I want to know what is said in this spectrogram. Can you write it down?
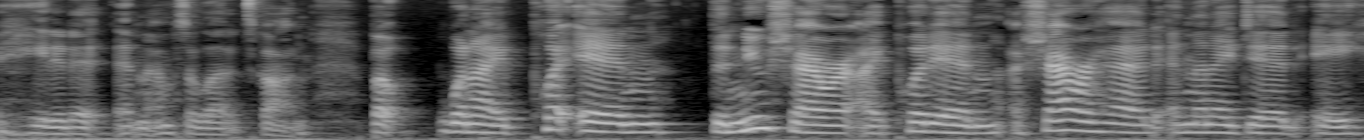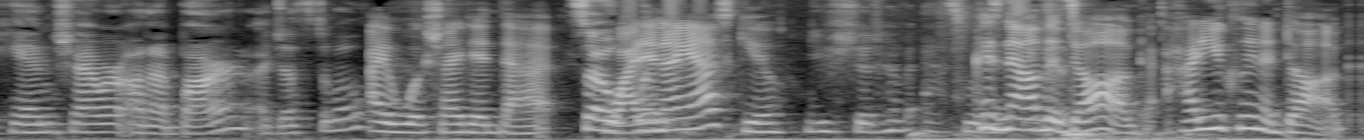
hated it, and I'm so glad it's gone. But when I put in the new shower, I put in a shower head, and then I did a hand shower on a bar, adjustable. I wish I did that. So why didn't I ask you? you should have asked me. Because now the dog. How do you clean a dog?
